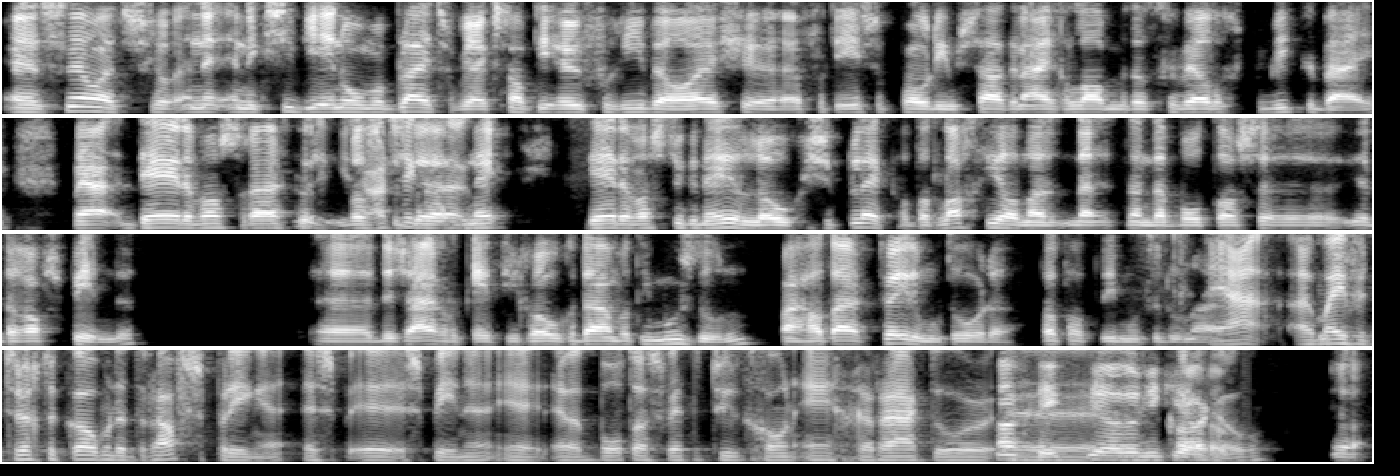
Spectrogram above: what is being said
en het snelheidsverschil. En, en ik zie die enorme blijdschap. Ja, ik snap die euforie wel. Hè, als je voor het eerste podium staat in eigen land met dat geweldige publiek erbij. Maar ja, derde was er eigenlijk. Was natuurlijk, nee, derde was natuurlijk een hele logische plek. Want dat lag hij al naar, naar, naar Bottas uh, eraf spinde. Uh, dus eigenlijk heeft hij gewoon gedaan wat hij moest doen. Maar hij had eigenlijk tweede moeten worden. Dat had hij moeten doen eigenlijk. Ja, om even terug te komen, dat eraf springen, uh, spinnen. Bottas werd natuurlijk gewoon echt geraakt door ah, Ricardo. Ricardo. Ja.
